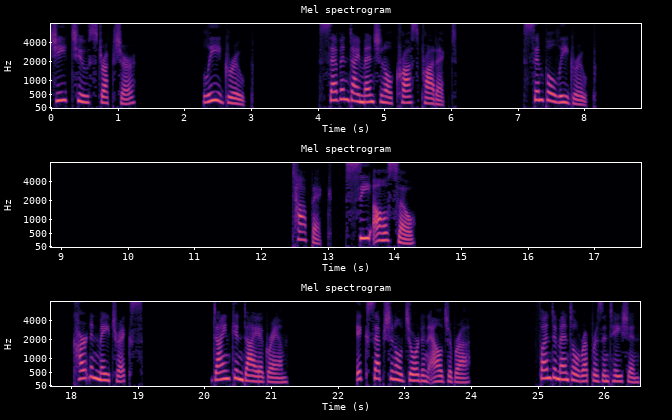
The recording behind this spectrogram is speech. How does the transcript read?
G2 structure Lie group. Seven-dimensional cross product. Simple Lie group. Topic. See also. Cartan matrix. Dynkin diagram. Exceptional Jordan algebra. Fundamental representation.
